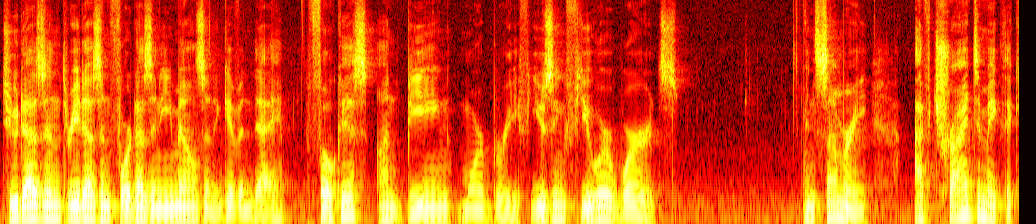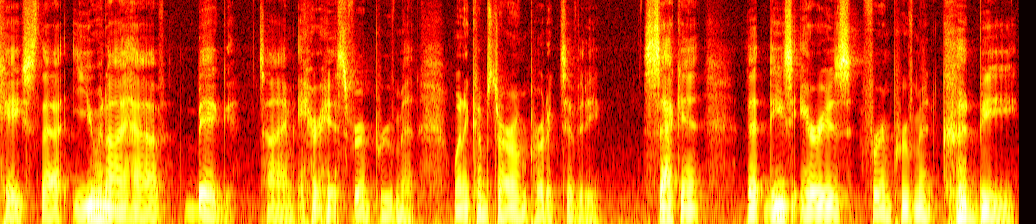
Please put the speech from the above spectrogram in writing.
Two dozen, three dozen, four dozen emails in a given day? Focus on being more brief, using fewer words. In summary, I've tried to make the case that you and I have big time areas for improvement when it comes to our own productivity. Second, that these areas for improvement could be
